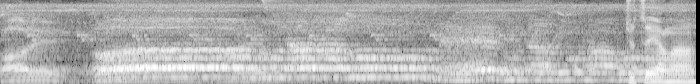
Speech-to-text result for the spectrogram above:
巴雷。啊，巴鲁那古就这样啊，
